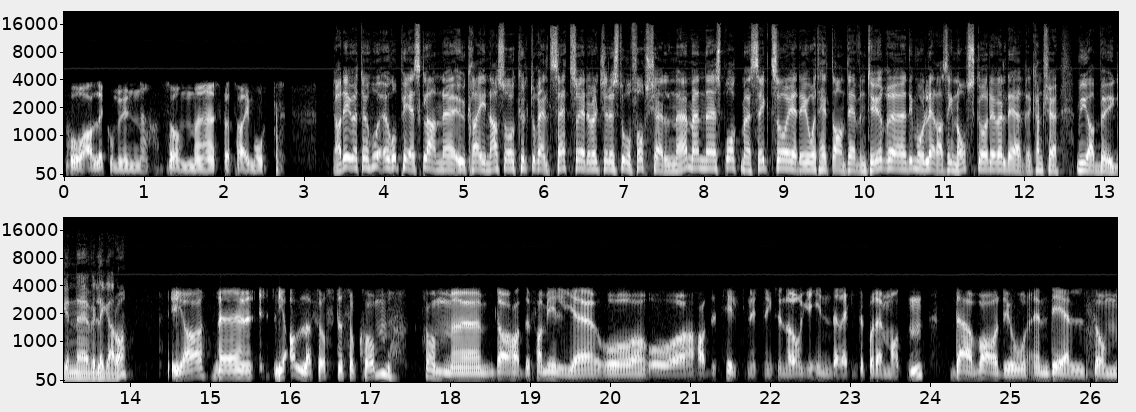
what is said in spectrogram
på alle kommunene som skal ta imot. Ja, Det er jo et europeisk land, Ukraina, så kulturelt sett så er det vel ikke de store forskjellene. Men språkmessig så er det jo et helt annet eventyr. De må jo lære seg norsk, og det er vel der kanskje mye av bøygen vil ligge da? Ja, de aller første som kom, som eh, da hadde familie og, og, hadde tilknytning til Norge indirekte på den måten. Der var det jo en del som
